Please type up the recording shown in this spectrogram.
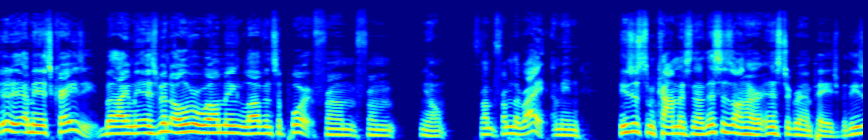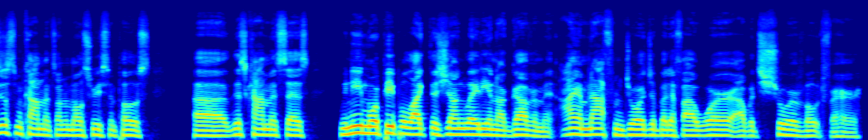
Dude, I mean, it's crazy, but I mean, it's been overwhelming love and support from from you know from from the right. I mean, these are some comments. Now, this is on her Instagram page, but these are some comments on the most recent post. Uh, this comment says, "We need more people like this young lady in our government. I am not from Georgia, but if I were, I would sure vote for her."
